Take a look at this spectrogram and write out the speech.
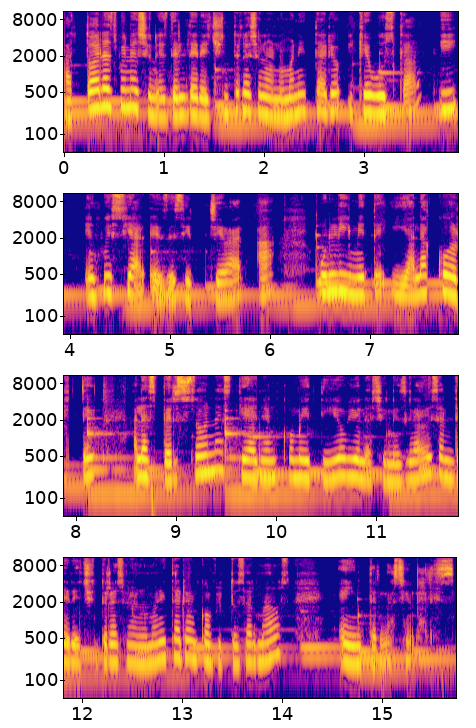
a todas las violaciones del derecho internacional humanitario y que busca y enjuiciar, es decir, llevar a un límite y a la Corte a las personas que hayan cometido violaciones graves al derecho internacional humanitario en conflictos armados e internacionales.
